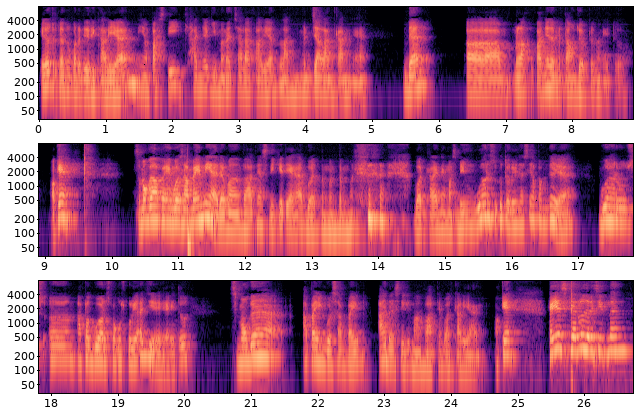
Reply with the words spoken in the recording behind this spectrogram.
itu tergantung pada diri kalian. Yang pasti hanya gimana cara kalian menjalankannya. Dan uh, melakukannya dan bertanggung jawab dengan itu. Oke, okay? Semoga apa yang gue sampaikan ini ada manfaatnya sedikit ya kan buat teman-teman, buat kalian yang masih bingung, gue harus ikut organisasi apa enggak ya? Gue harus um, apa gue harus fokus kuliah aja ya? Itu semoga apa yang gue sampaikan ada sedikit manfaatnya buat kalian. Oke, kayaknya sekian lu dari Sidnan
